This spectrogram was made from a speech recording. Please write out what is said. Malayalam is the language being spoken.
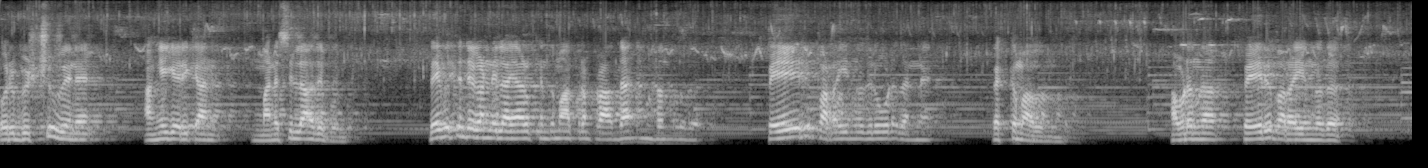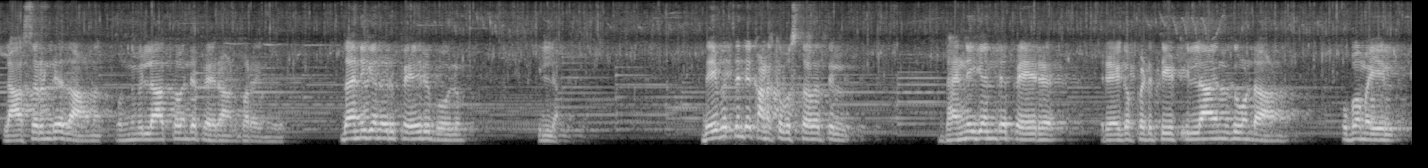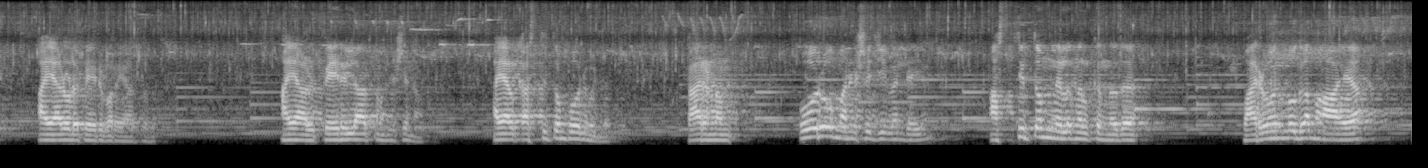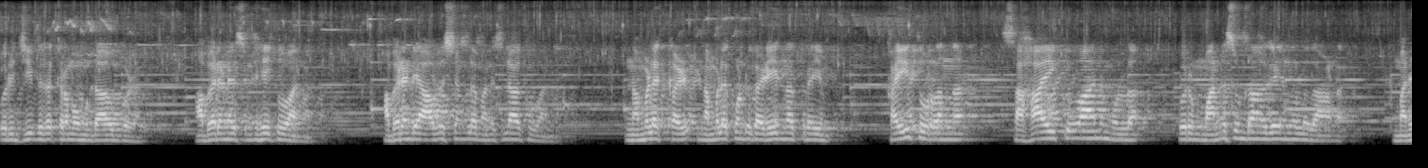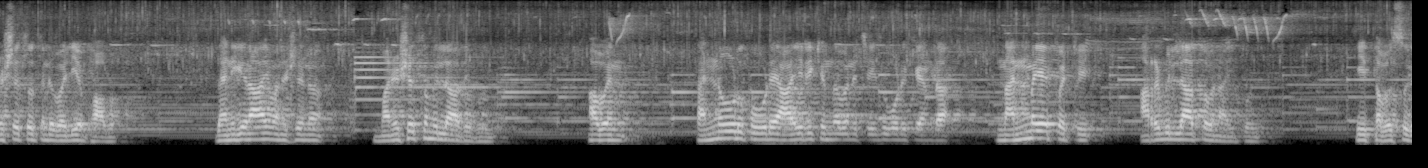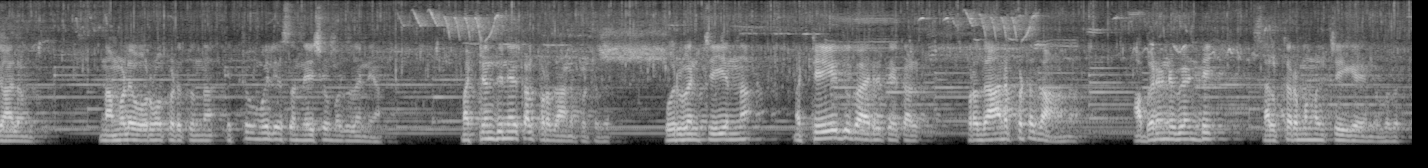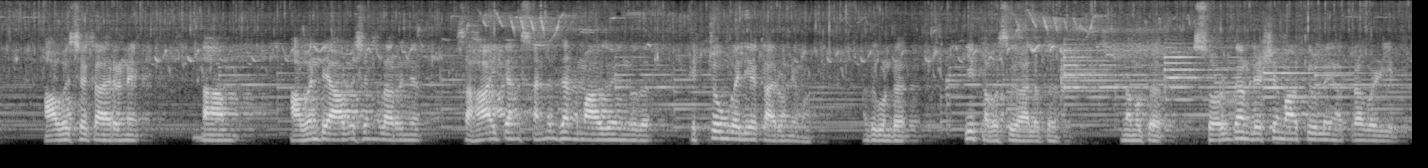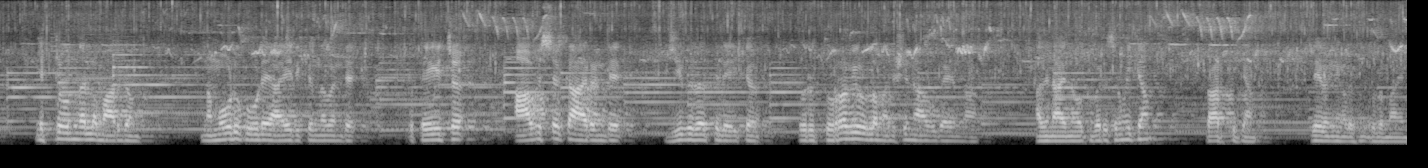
ഒരു ഭിക്ഷുവിനെ അംഗീകരിക്കാൻ മനസ്സില്ലാതെ പോയി. ദൈവത്തിന്റെ കണ്ണിൽ അയാൾക്ക് എന്തുമാത്രം പ്രാധാന്യമുണ്ടെന്നുള്ളത് പേര് പറയുന്നതിലൂടെ തന്നെ വ്യക്തമാകുന്നു. അവിടുന്ന് പേര് പറയുന്നത് ലാസറിന്റെതാണ് ഒന്നുമില്ലാത്തവന്റെ പേരാണ് പറയുന്നത്. ധനികനൊരു പേര് പോലും ഇല്ല. ദൈവത്തിന്റെ കണക്ക് പുസ്തകത്തിൽ ധനികന്റെ പേര് രേഖപ്പെടുത്തിയിട്ടില്ല എന്നതുകൊണ്ടാണ് ഉപമയിൽ അയാളുടെ പേര് പറയാത്തത്. അയാൾ പേരില്ലാത്ത മനുഷ്യനാണ്. അയാൾക്ക് അസ്തിത്വം പോലുമില്ല. കാരണം ഓരോ മനുഷ്യജീവന്റെയും അസ്തിത്വം നിലനിൽക്കുന്നത് പരോന്മുഖമായ ഒരു ജീവിതക്രമം ഉണ്ടാകുമ്പോഴാണ് അവരനെ സ്നേഹിക്കുവാനും അവരന്റെ ആവശ്യങ്ങളെ മനസ്സിലാക്കുവാൻ നമ്മളെ നമ്മളെ കൊണ്ട് കഴിയുന്നത്രയും കൈ തുറന്ന് സഹായിക്കുവാനുമുള്ള ഒരു മനസ്സുണ്ടാകുക എന്നുള്ളതാണ് മനുഷ്യത്വത്തിന്റെ വലിയ ഭാവം. ധനികനായ മനുഷ്യന് മനുഷ്യത്വമില്ലാതെ പോയി. അവൻ തന്നോട് കൂടെ ആയിരിക്കുന്നവന് ചെയ്തു കൊടുക്കേണ്ട നന്മയെപ്പറ്റി അറിവില്ലാത്തവനായിപ്പോയി. ഈ തപസ്സുകാലം നമ്മളെ ഓർമ്മപ്പെടുത്തുന്ന ഏറ്റവും വലിയ സന്ദേശവും അതുതന്നെയാണ് മറ്റെന്തിനേക്കാൾ പ്രധാനപ്പെട്ടത്? ഒരുവൻ ചെയ്യുന്ന മറ്റേതു കാര്യത്തേക്കാൾ പ്രധാനപ്പെട്ടതാണ് അവരന് വേണ്ടി സൽക്കർമ്മങ്ങൾ ചെയ്യുക എന്നുള്ളത്. ആവശ്യക്കാരനെ നാം അവന്റെ ആവശ്യങ്ങൾ അറിഞ്ഞ് സഹായിക്കാൻ സന്നദ്ധനമാകുക എന്നത് ഏറ്റവും വലിയ കാരുണ്യമാണ്. അതുകൊണ്ട് ഈ തപസ്സുകാലത്ത് നമുക്ക് സ്വർഗം ലക്ഷ്യമാക്കിയുള്ള യാത്രാ വഴിയിൽ ഏറ്റവും നല്ല മാർഗം നമ്മോട് കൂടെ ആയിരിക്കുന്നവന്റെ പ്രത്യേകിച്ച് ആവശ്യക്കാരന്റെ ജീവിതത്തിലേക്ക് ഒരു തുറവിയുള്ള മനുഷ്യനാവുക എന്നാണ് അതിനായി നമുക്ക് പരിശ്രമിക്കാം പ്രാർത്ഥിക്കാം. ദൈവം നിങ്ങളെ സംതൃപ്തമായി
